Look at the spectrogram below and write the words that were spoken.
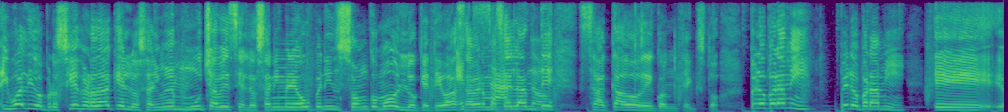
igual digo, pero sí es verdad que los animes muchas veces, los anime openings son como lo que te vas a ver más adelante sacado de contexto. Pero para mí, pero para mí, eh,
